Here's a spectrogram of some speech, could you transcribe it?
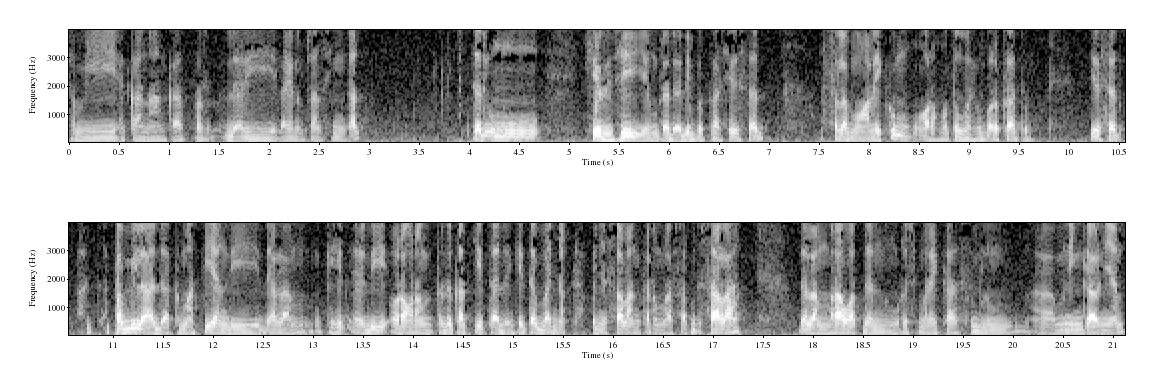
kami akan angkat per, dari layanan pesan singkat dari Umu Hirzi yang berada di Bekasi Ustaz. Assalamualaikum warahmatullahi wabarakatuh. Ya Ustaz, apabila ada kematian di dalam eh, di orang-orang terdekat kita dan kita banyak penyesalan karena merasa bersalah dalam merawat dan mengurus mereka sebelum uh, meninggalnya,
